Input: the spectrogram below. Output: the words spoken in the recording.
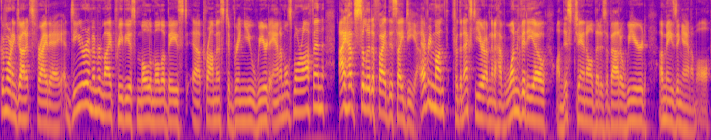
Good morning, John. It's Friday. Do you remember my previous Mola Mola based uh, promise to bring you weird animals more often? I have solidified this idea. Every month for the next year, I'm going to have one video on this channel that is about a weird, amazing animal.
